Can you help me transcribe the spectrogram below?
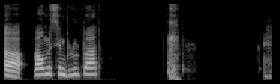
Äh, warum ist hier ein Blutbad? Äh,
